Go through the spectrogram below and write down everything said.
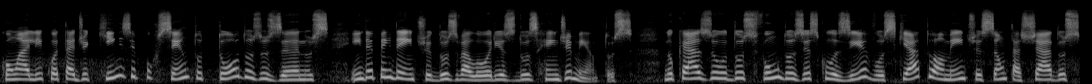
com a alíquota de 15% todos os anos, independente dos valores dos rendimentos. No caso dos fundos exclusivos, que atualmente são taxados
